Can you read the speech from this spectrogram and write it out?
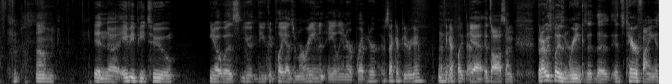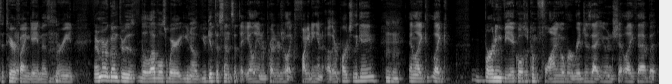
Um, in uh, AVP two, you know it was you you could play as a marine, an alien, or a predator. Was that computer game? I think I played that. Mm-hmm. Yeah, it's awesome. But I always play as a Marine because it, the it's terrifying. It's a terrifying game as a Marine. And I remember going through the, the levels where you know you get the sense that the alien and predators are like fighting in other parts of the game, Mm-hmm. and like like burning vehicles would come flying over ridges at you and shit like that. But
